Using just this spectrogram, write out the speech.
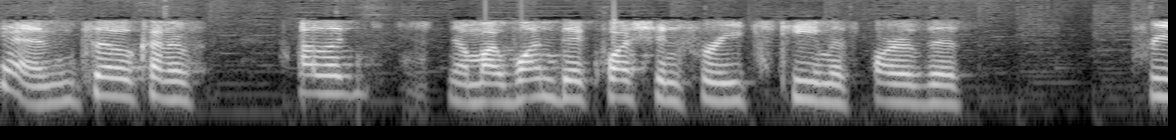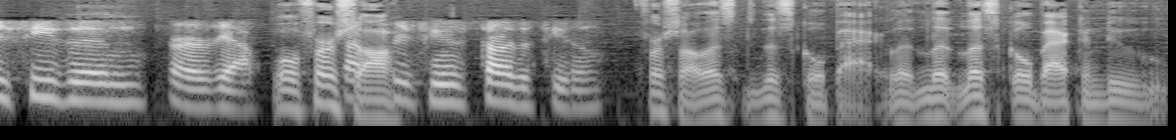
Yeah, and so kind of, I like, you know, my one big question for each team as part of this preseason, or yeah, Well, first off, preseason start of the season. First off, let's let's go back. Let, let, us go back and do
